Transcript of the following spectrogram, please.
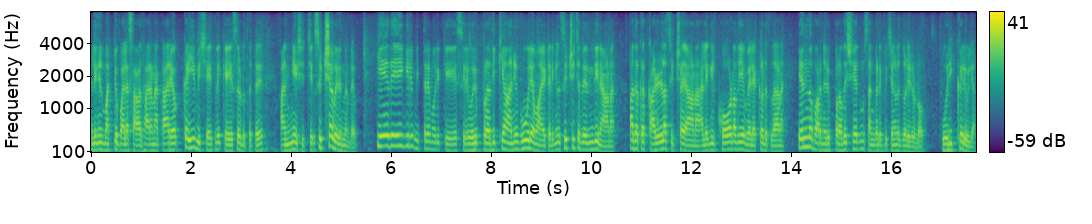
അല്ലെങ്കിൽ മറ്റു പല സാധാരണക്കാരെയൊക്കെ ഈ വിഷയത്തിൽ കേസ് എടുത്തിട്ട് അന്വേഷിച്ച് ശിക്ഷ വരുന്നുണ്ട്. ഏതെങ്കിലും ഇത്തരം ഒരു കേസിൽ ഒരു പ്രതിക്ക് അനുകൂലമായിട്ട് അല്ലെങ്കിൽ ശിക്ഷിച്ചത് എന്തിനാണ്? അതൊക്കെ കള്ള ശിക്ഷയാണ് അല്ലെങ്കിൽ കോടതിയെ വിലക്കെടുത്തതാണ്. എന്ന് പറഞ്ഞൊരു പ്രതിഷേധം സംഘടിപ്പിച്ച് ഞങ്ങൾ കേട്ടിട്ടുണ്ടോ? ഒരിക്കലുമില്ല.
